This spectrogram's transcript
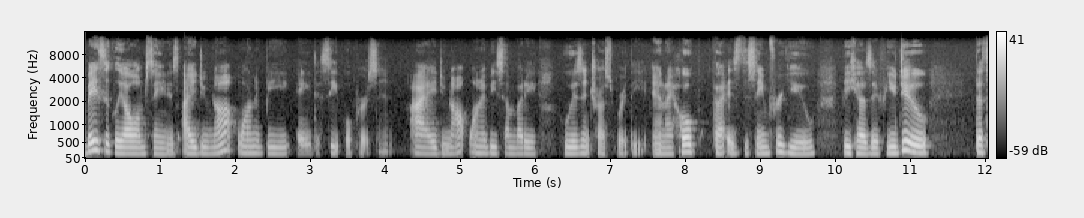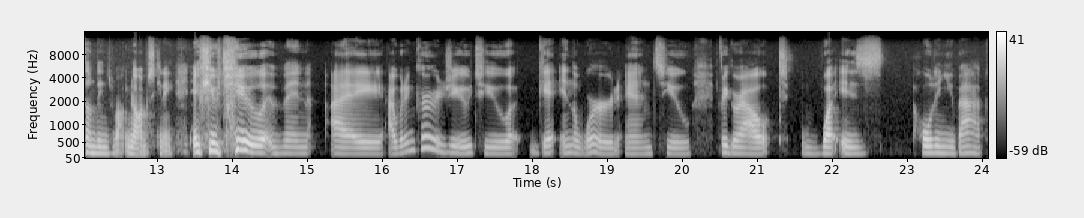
basically, all I'm saying is I do not want to be a deceitful person. I do not want to be somebody who isn't trustworthy. And I hope that is the same for you because if you do, that something's wrong. No, I'm just kidding. If you do, then I I would encourage you to get in the word and to figure out what is holding you back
